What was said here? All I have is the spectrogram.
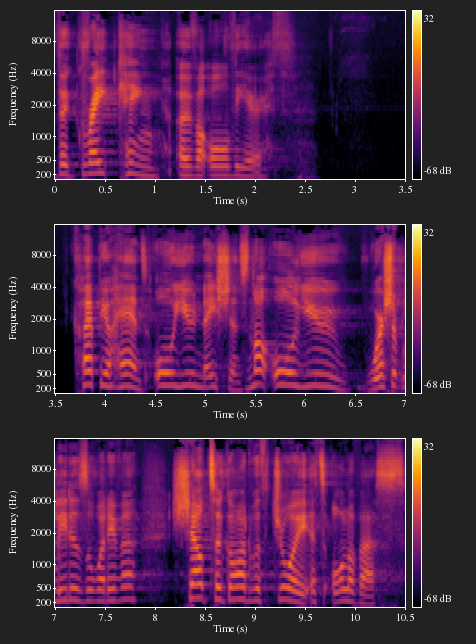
the great King over all the earth. Clap your hands, all you nations, not all you worship leaders or whatever. Shout to God with joy. It's all of us.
